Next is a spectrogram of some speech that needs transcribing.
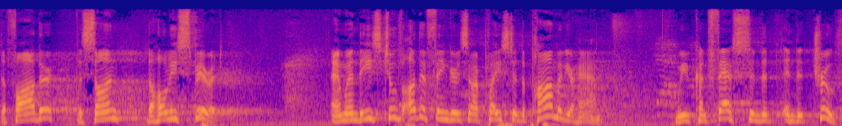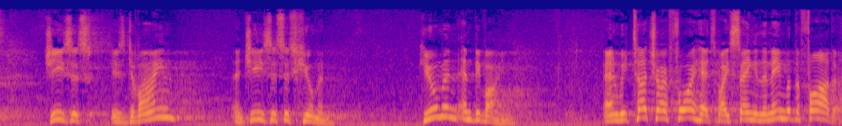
the Father, the Son, the Holy Spirit. And when these two other fingers are placed in the palm of your hand, we confess in the, in the truth Jesus is divine and Jesus is human. Human and divine. And we touch our foreheads by saying, In the name of the Father,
